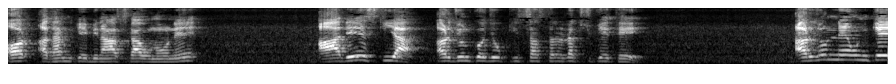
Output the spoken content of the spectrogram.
और अधर्म के विनाश का उन्होंने आदेश किया अर्जुन को जो कि शस्त्र रख चुके थे। अर्जुन ने उनके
